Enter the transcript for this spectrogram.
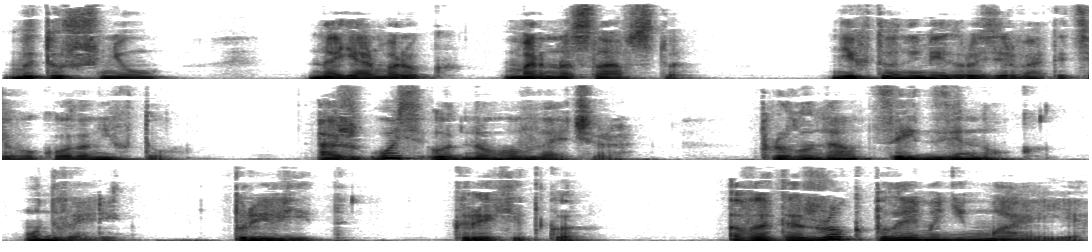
метушню, на ярмарок марнославства. Ніхто не міг розірвати цього кола, ніхто. Аж ось одного вечора пролунав цей дзвінок у двері. Привіт, крихітко. Ватажок племені Майя,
